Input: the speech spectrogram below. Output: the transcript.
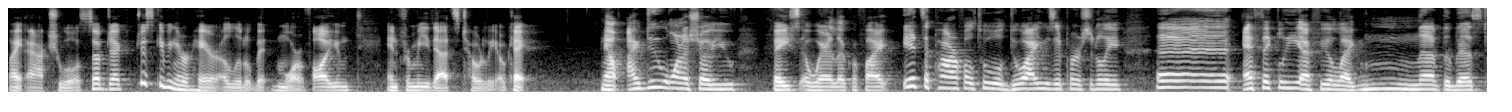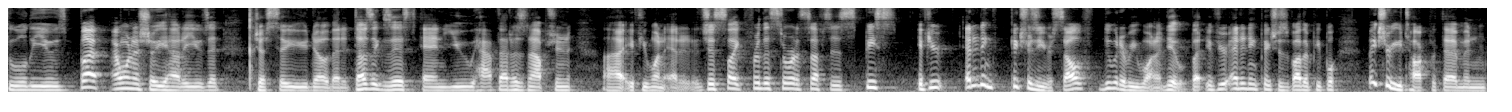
my actual subject, just giving her hair a little bit more volume. And for me, that's totally okay. Now, I do want to show you Face Aware Liquify. It's a powerful tool. Do I use it personally? Uh, ethically, I feel like mm, not the best tool to use, but I want to show you how to use it just so you know that it does exist and you have that as an option uh, if you want to edit it. Just like for this sort of stuff, just be if you're editing pictures of yourself, do whatever you want to do. But if you're editing pictures of other people, make sure you talk with them and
